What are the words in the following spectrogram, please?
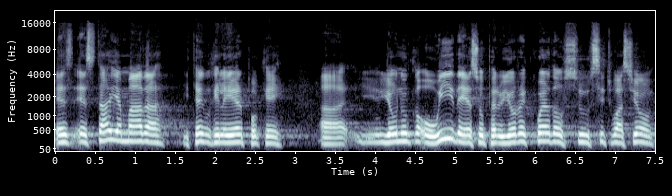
es, está llamada, y tengo que leer porque Ah, yo nunca oí de eso, pero yo recuerdo su situación.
